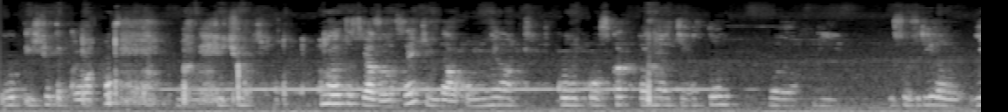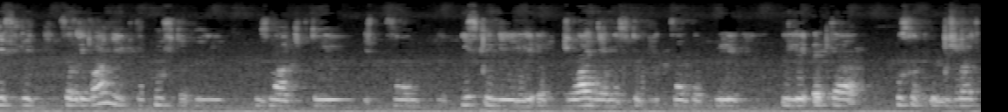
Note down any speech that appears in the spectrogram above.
вот еще такой вопрос, чуть-чуть, ну это связано с этим, да, у меня такой вопрос, как понять, готов ли созрел, есть ли созревание к тому, чтобы узнать, кто есть сам искренне, или это желание на сто процентов, или, или это способ убежать.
